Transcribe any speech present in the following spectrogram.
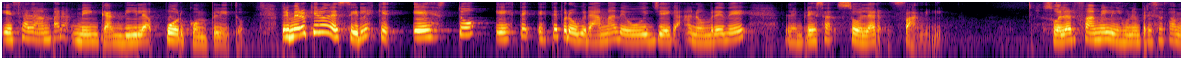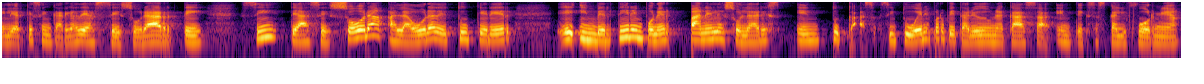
esa lámpara me encandila por completo. Primero quiero decirles que esto, este, este programa de hoy llega a nombre de la empresa Solar Family. Solar Family es una empresa familiar que se encarga de asesorarte, ¿sí? Te asesora a la hora de tú querer e invertir en poner paneles solares en tu casa. Si tú eres propietario de una casa en Texas, California,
